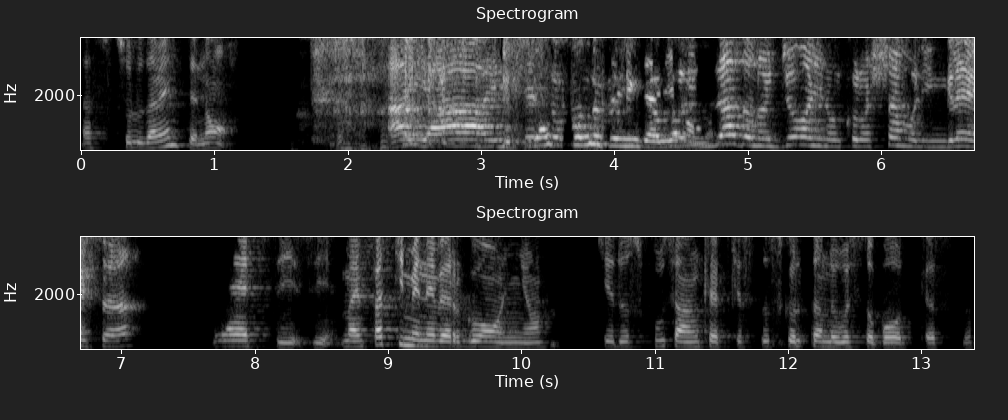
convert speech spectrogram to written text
Assolutamente no. Ai ai, in questo mondo così globalizzato noi giovani non conosciamo l'inglese? Eh sì, sì, ma infatti me ne vergogno. Chiedo scusa anche a chi sta ascoltando questo podcast.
